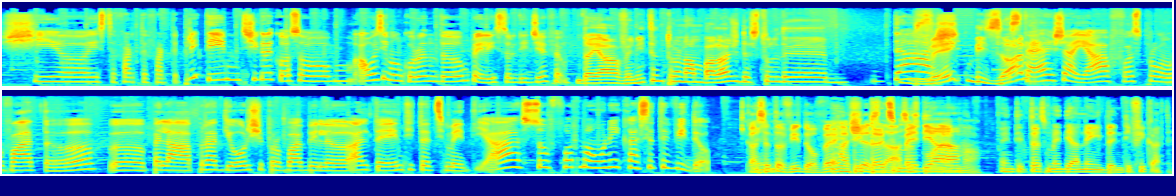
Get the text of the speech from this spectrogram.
și uh, este foarte, foarte pretty și cred că o să o auzim în curând uh, în playlistul DGFM. Dar ea a venit într-un ambalaj destul de Da, vechi, și- bizar. Stai așa, ea a fost promovată uh, pe la radiouri și probabil uh, alte entități media sub forma unei casete video. Casetă video, VHS, entități da, să media, spunem. entități media neidentificate.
